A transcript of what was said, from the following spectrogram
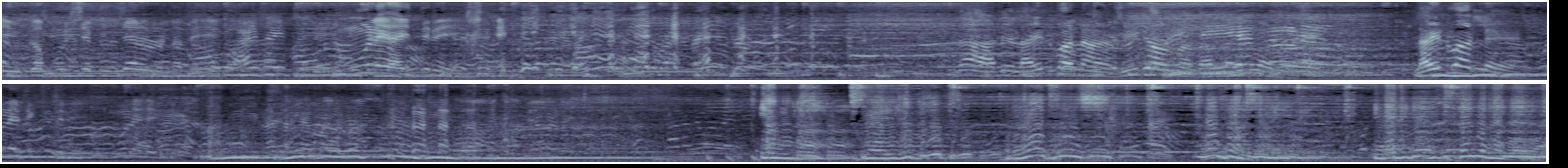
ಯುಗ ಪುರುಷ ಪಿಕ್ಚರ್ ಉಂಟದೆ ಮೂಳೆ ಐತಿರಿ ಅದೇ ಲೈಟ್ ಮಾಡಲ video light ಎಂಬ ರಾಜೇಶ್ ಇವರಿಗೆ ಸಮುದಾಯದ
